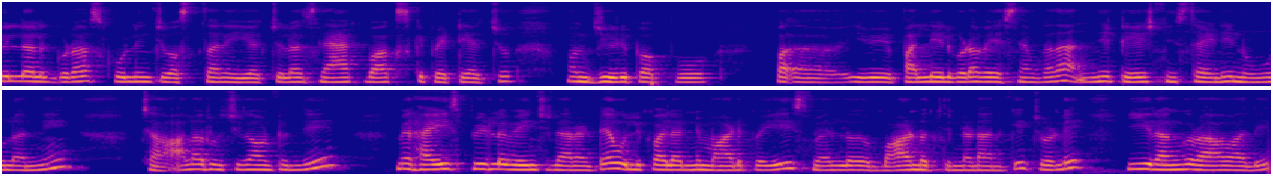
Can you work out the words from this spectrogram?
పిల్లలకు కూడా స్కూల్ నుంచి వస్తానే ఇవ్వచ్చు లేదా స్నాక్ బాక్స్కి పెట్టేయచ్చు. మనం జీడిపప్పు ఇవి పల్లీలు కూడా వేసినాం కదా అన్నీ టేస్ట్ని ఇస్తాయండి నువ్వులన్నీ. చాలా రుచిగా ఉంటుంది. మీరు హై స్పీడ్లో వేయించినారంటే ఉల్లిపాయలు అన్నీ మాడిపోయి స్మెల్ బాగుండదు తినడానికి. చూడండి ఈ రంగు రావాలి.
